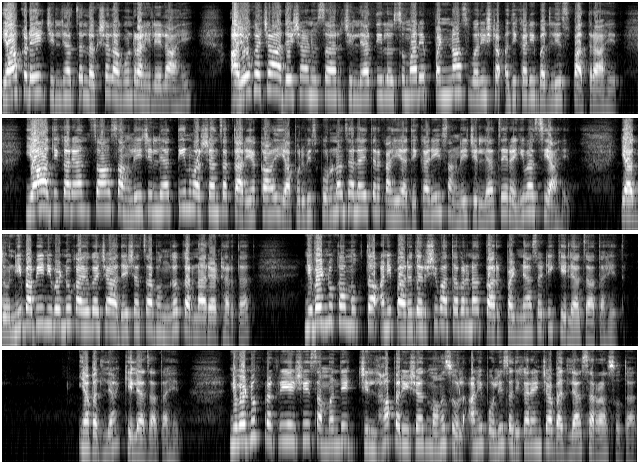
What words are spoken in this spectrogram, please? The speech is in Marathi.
याकडे जिल्ह्याचं लक्ष लागून राहिलेलं आहे. आयोगाच्या आदेशानुसार जिल्ह्यातील सुमारे पन्नास वरिष्ठ अधिकारी बदलीस पात्र आहेत. या अधिकाऱ्यांचा सांगली जिल्ह्यात तीन वर्षांचा कार्यकाळ यापूर्वीच पूर्ण झालाय तर काही अधिकारी सांगली जिल्ह्याचे रहिवासी आहेत. या दोन्ही बाबी निवडणूक आयोगाच्या आदेशाचा भंग करणाऱ्या ठरतात. निवडणुका मुक्त आणि पारदर्शी वातावरणात पार पडण्यासाठी केल्या जात आहेत. या बदल्या केल्या जात आहेत. निवडणूक प्रक्रियेशी संबंधित जिल्हा परिषद महसूल आणि पोलीस अधिकाऱ्यांच्या बदल्या सर्रास होतात.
